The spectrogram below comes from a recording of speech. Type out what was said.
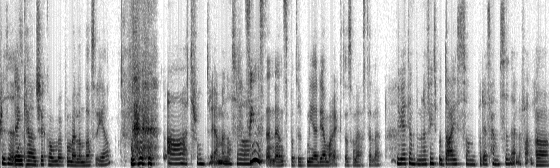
Precis. Den kanske kommer på mellandagsrean. Ja, jag tror inte det. Men alltså, Finns den ens på typ Mediamarkt och sådana här ställen? det vet jag inte. Men den finns på Dyson på deras hemsida i alla fall. Ja.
